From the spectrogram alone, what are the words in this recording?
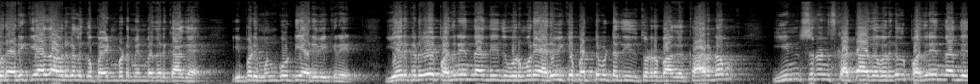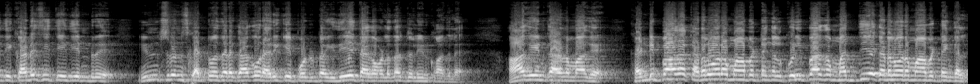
ஒரு அறிக்கையாவது அவர்களுக்கு பயன்படும் என்பதற்காக இப்படி முன்கூட்டி அறிவிக்கிறேன். ஏற்கனவே பதினைந்தாம் தேதி ஒரு முறை அறிவிக்கப்பட்டு விட்டது இது தொடர்பாக. காரணம் இன்சூரன்ஸ் கட்டாதவர்கள் பதினைந்தாம் தேதி கடைசி தேதி என்று இன்சூரன்ஸ் கட்டுவதற்காக ஒரு அறிக்கை போட்டுட்டோம். இதே தகவலை தான் சொல்லியிருக்கோம் அதில். ஆகையின் காரணமாக கண்டிப்பாக கடலோர மாவட்டங்கள் குறிப்பாக மத்திய கடலோர மாவட்டங்கள்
